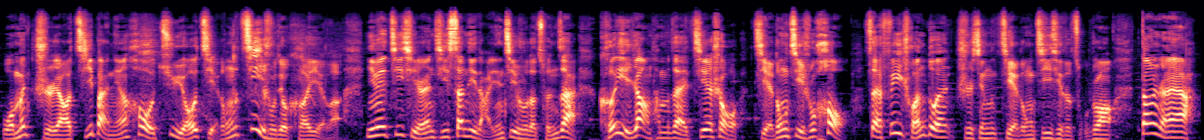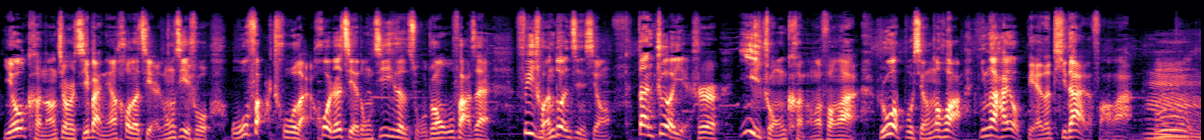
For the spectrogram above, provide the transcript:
我们只要几百年后具有解冻的技术就可以了，因为机器人及 3D 打印技术的存在，可以让他们在接受解冻技术后，在飞船端执行解冻机器的组装。当然啊，也有可能就是几百年后的解冻技术无法出来，或者解冻机器的组装无法在飞船段进行，但这也是一种可能的方案。如果不行的话，应该还有别的替代的方案。嗯，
